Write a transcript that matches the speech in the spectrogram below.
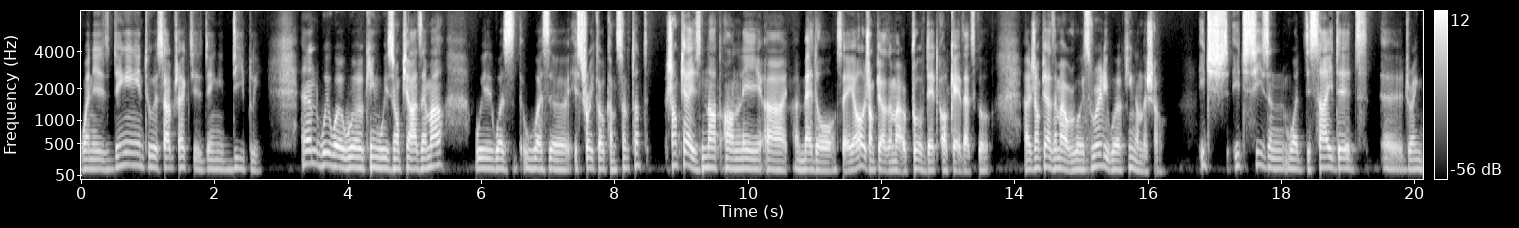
When he's digging into a subject, he's digging deeply. And we were working with Jean-Pierre Azéma, who was, was a historical consultant. Jean-Pierre is not only uh, a medal, say, oh, Jean-Pierre Azéma approved it, okay, that's good. Uh, Jean-Pierre Azéma was really working on the show. Each, each season was decided uh, during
